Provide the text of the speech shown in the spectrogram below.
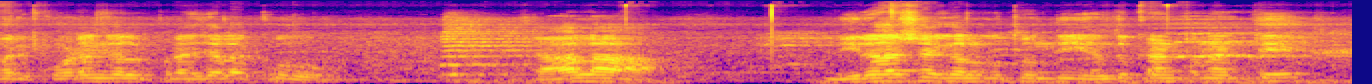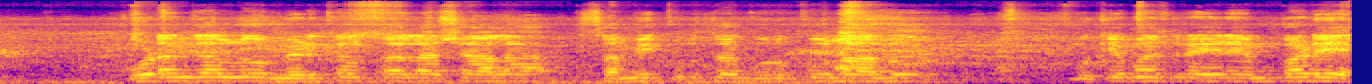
మరి కోడంగల్ ప్రజలకు చాలా నిరాశ కలుగుతుంది. ఎందుకంటనంటే కోడంగల్లో మెడికల్ కళాశాల సమీకృత గురుకులాలు ముఖ్యమంత్రి అయిన ఎంబడే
